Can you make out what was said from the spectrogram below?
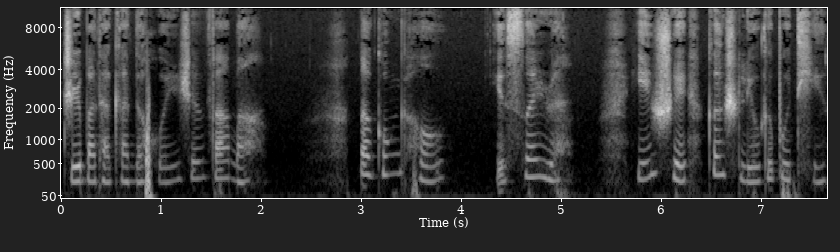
只把他干得浑身发麻，那宫口也酸软，饮水更是流个不停，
